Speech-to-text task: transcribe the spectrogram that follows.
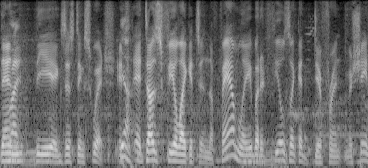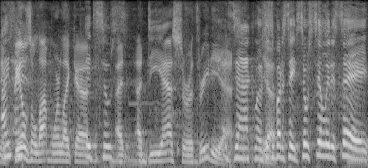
than Right. the existing Switch. It, Yeah. it does feel like it's in the family, but it feels like a different machine. It I- I- feels a lot more like a, It's so a, a DS or a 3DS. Exactly. I was Yeah. just about to say, it's so silly to say.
